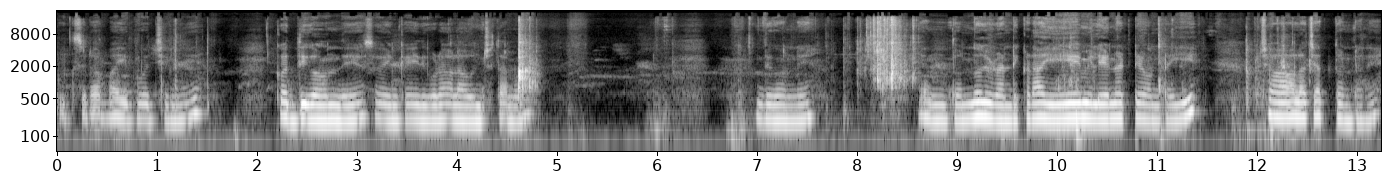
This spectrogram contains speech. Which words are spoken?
ఫిక్స్ డబ్బా అయిపోయింది కొద్దిగా ఉంది. సో ఇంకా ఇది కూడా అలా ఉంచుతాను. ఇదిగోండి. ఎంత ఉందో చూడండి. ఇక్కడ ఏమి లేనట్టే ఉంటాయి. చాలా చెత్త ఉంటుంది.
